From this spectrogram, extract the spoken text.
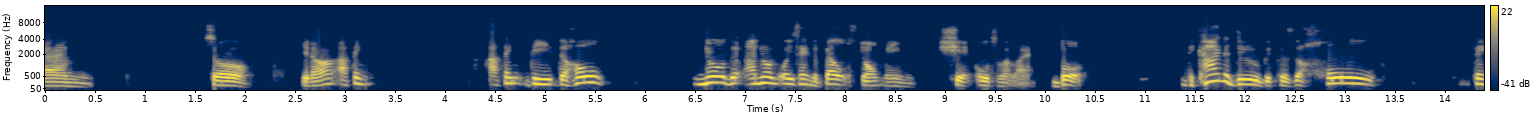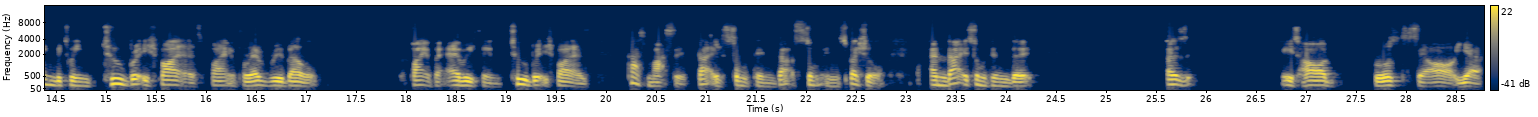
Um, so, you know, I think, I think the the whole, no, the, I know what you're saying. The belts don't mean shit ultimately, but they kind of do because the whole thing between two British fighters fighting for every belt, fighting for everything, two British fighters, that's massive. That is something. That's something special, and that is something that, as it's hard for us to say, oh yeah,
